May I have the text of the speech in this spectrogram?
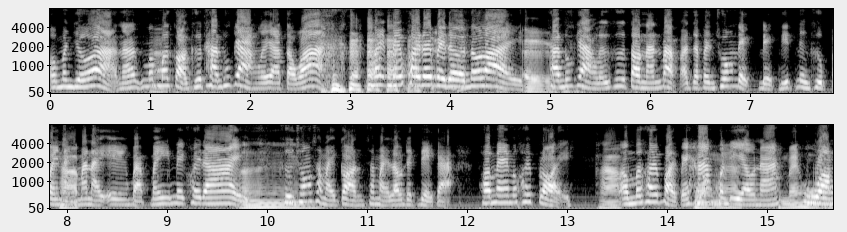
ออมันเยอะอะนะเมื่ออะเมื่อก่อนคือทานทุกอย่างเลยอะแต่ว่าไม่ไม่ค่อยได้ไปเดินเท่าไหร่เออทานทุกอย่างเลยคือตอนนั้นแบบอาจจะเป็นช่วงเด็กเด็กนิดนึงคือไปไหนครับมาไหนเองแบบไม่ไม่ค่อยได้อ่าคือช่วงสมัยก่อนสมัยเราเด็กๆอะพ่อแม่ไม่ค่อยปล่อยครับเอาไม่ค่อยปล่อยไปห้างห่วงมากคนเดียวนะคุณแม่ห่วงห่วง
